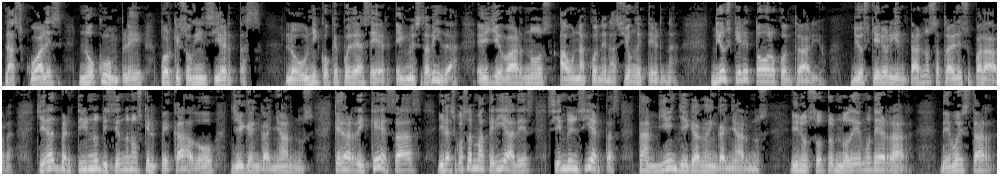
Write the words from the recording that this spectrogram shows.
las cuales no cumple porque son inciertas. Lo único que puede hacer en nuestra vida es llevarnos a una condenación eterna. Dios quiere todo lo contrario. Dios quiere orientarnos a través de su palabra. Quiere advertirnos diciéndonos que el pecado llega a engañarnos, que las riquezas y las cosas materiales, siendo inciertas, también llegan a engañarnos. Y nosotros no debemos de errar, debemos estar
